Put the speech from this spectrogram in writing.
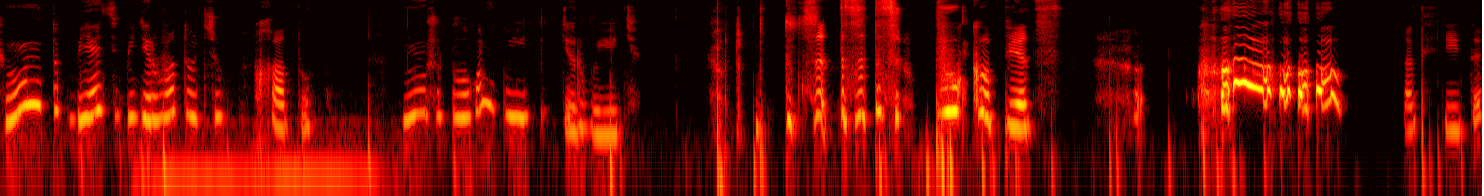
Чому вони так б'ються підірвати оцю хату? Ну, що полегонько її підірвують. Та це, та це, та це, Бу, капець. Так, стійте.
